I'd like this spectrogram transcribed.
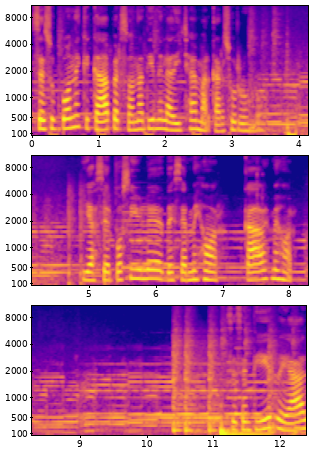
Se supone que cada persona tiene la dicha de marcar su rumbo y hacer posible de ser mejor, cada vez mejor. Se sentía irreal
